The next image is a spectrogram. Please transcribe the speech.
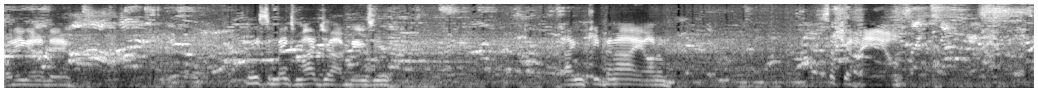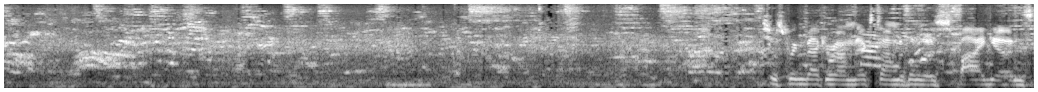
what are you gonna do? At least it makes my job easier. I can keep an eye on them. Such a ham. She'll swing back around next time with one of those spy guns.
